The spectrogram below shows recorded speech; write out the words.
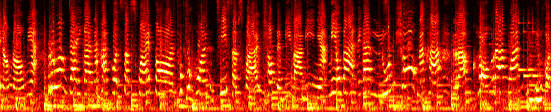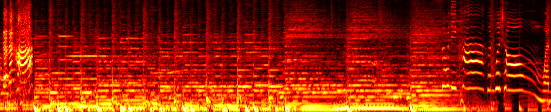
ให้น้องๆ เนี่ย ร่วมใจกันนะคะ กด subscribe ก่อน ทุกๆ คนที่ subscribe ช่อง Debbie Barbie เนี่ย มีโอกาสในการลุ้นโชคนะคะ รับของรางวัลอย่าลืมกดกันนะคะสวัสดีค่ะคุณผู้ชมวัน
